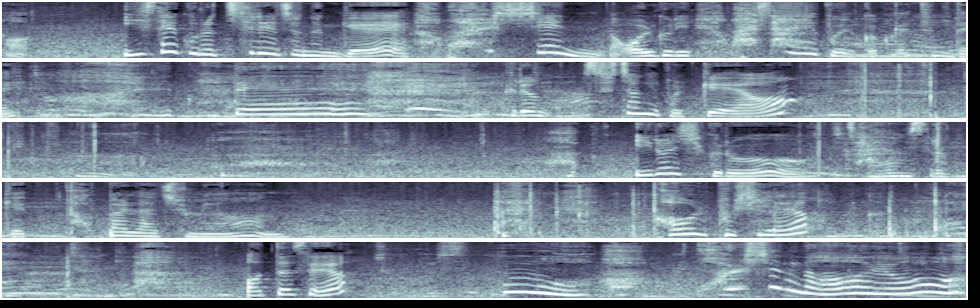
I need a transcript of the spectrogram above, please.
어, 이 색으로 칠해주는 게 훨씬 얼굴이 화사해 보일 것 같은데. 네. 그럼 수정해 볼게요. 이런 식으로 자연스럽게 덧발라주면 거울 보실래요? 어떠세요? 어머, 훨씬 나아요.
